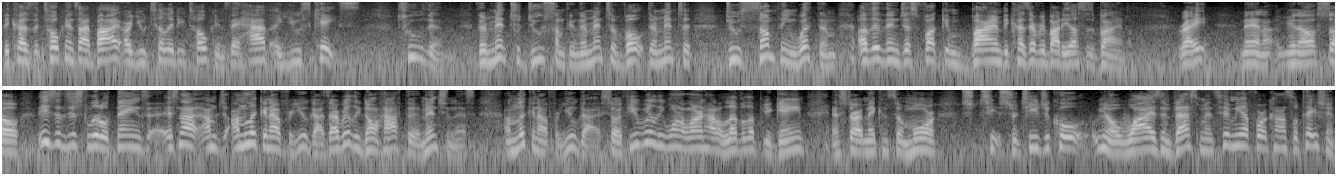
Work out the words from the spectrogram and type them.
because the tokens i buy are utility tokens they have a use case to them they're meant to do something. They're meant to vote. They're meant to do something with them other than just fucking buying because everybody else is buying them, right? Man you know so these are just little things. It's not I'm, I'm looking out for you guys. I really don't have to mention this. I'm looking out for you guys. So if you really want to learn how to level up your game and start making some more strategical you know wise investments hit me up for a consultation.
